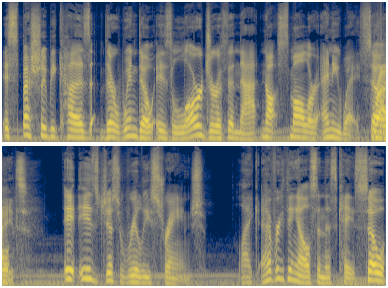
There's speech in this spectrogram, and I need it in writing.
especially because their window is larger than that, not smaller anyway. So Right. it is just really strange, like everything else in this case. So,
